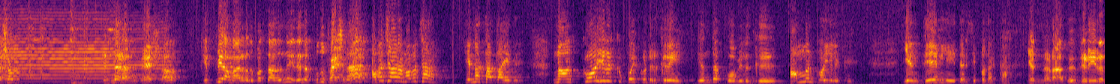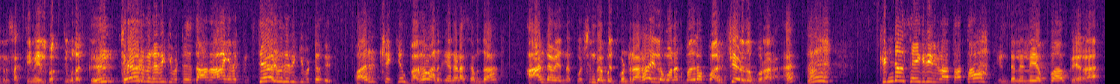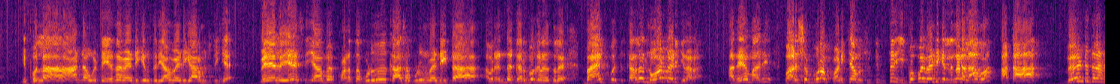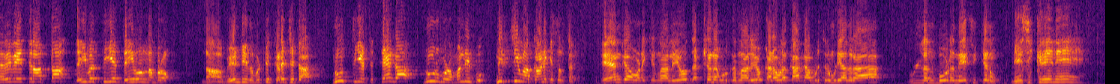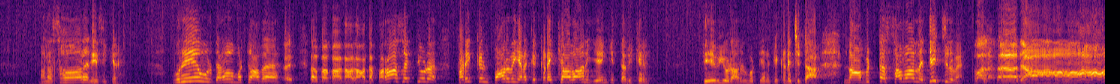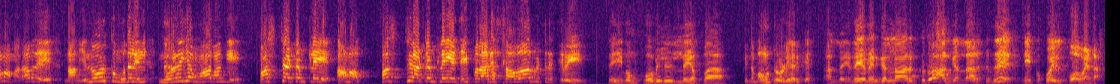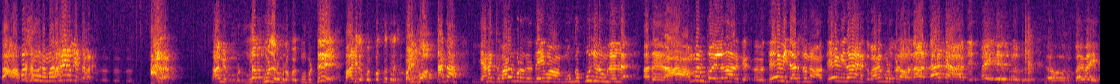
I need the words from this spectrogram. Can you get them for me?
அசோக் என்னடா வேஷம்? ஹிப்பியா மாறினது பத்தாதுன்னு இது என்ன புது ஃபேஷனா அபச்சாரம் அபச்சாரம். என்ன தாத்தா இது? நான் கோயிலுக்கு போய் கொண்டிருக்கிறேன். எந்த கோவிலுக்கு? அம்மன் கோயிலுக்கு. என் தேவியை தரிசிப்பதற்காக. என்னடா இது? திடீரென்று சக்தி மேல் பக்தி உனக்கு? தேர்வு நெருங்கி விட்டது தாதா. எனக்கு தேர்வு நெருங்கி விட்டது பரீட்சைக்கும் பகவானுக்கு என்னடா சம்பந்தம்? ஆண்டவன் என்ன கொஸ்டின் பேப்பர் பண்றாரா? இல்ல உனக்கு பதிலா பரீட்சை எழுத போறாரா? கிண்டல் செய்கிறீர்களா தாத்தா? கிண்டல் இல்லையப்பா பேரா. இப்பெல்லாம் ஆண்டவங்கிட்ட எதை வேண்டிக்கன்னு தெரியாம வேண்டிக்க ஆரம்பிச்சிட்டீங்க? வேலையே செய்யாம பணத்தை கொடு காசை கொடுன்னு வேண்டிக்கிட்டா அவர் என்ன கர்ப்ப கிரகத்துல பேங்க் வச்சிருக்காருல நோட் அடிக்கிறாரா? அதே மாதிரி வருஷம் பூரா படிக்காம சுத்தி விட்டு இப்ப போய் வேண்டிக்கல என்னடா லாபம்? தாத்தா. வேண்டுதலை நிறைவேற்றினாத்தான் தெய்வத்தையே தெய்வம் நம்புறோம். நான் வேண்டியது மட்டும் கிடைச்சிட்டா நூத்தி எட்டு தேங்காய் நூறு முழம் மல்லிப்பூ நிச்சயமா காணிக்க செலுத்துறேன். தேங்காய் உடைக்கிறனாலயோ தட்சணை கொடுக்கறனாலயோ கடவுளை காக்கா பிடிச்சிட முடியாதுடா. உள்ளன்போட நேசிக்கணும். நேசிக்கிறேனே. மனசார நேசிக்கிறேன். ஒரே ஒரு தடவை மட்டும் அவ அந்த பராசக்தியோட கடைக்கண் பார்வை எனக்கு கிடைக்காதான்னு ஏங்கி தவிக்கிறேன். தேவியோட அருள் மட்டும் எனக்கு கிடைச்சிட்டா நான் விட்ட ஜெயிச்சிருவேன். சவாலா? ஆ, ஆமாம். அதாவது நான் எல்லோருக்கும் முதலில் நிறைய மார்க் வாங்கி ஃபர்ஸ்ட் அட்டெம்ப்ட்லயே ஆமாம் ஃபர்ஸ்ட் அட்டெம்ப்ட்லயே ஜெயிப்பதாக சவால் விட்டிருக்கிறேன். தெய்வம் கோவிலில் இல்லையப்பா. இந்த மவுண்ட் ரோலியா இருக்கு நல்ல இதயம் எங்கெல்லாம் இருக்குதோ அங்கெல்லாம் இருக்குது. நீ இப்ப கோயிலுக்கு போக வேண்டாம். சாமி கும்பிடணும்னா பூஜை ரூம்ல போய் கும்பிட்டு மாடியில போய் புத்தகத்தை வச்சு படிப்போம் தாத்தா எனக்கு வரம் கொடுக்குற தெய்வம் உங்க பூஜை ரூம்ல இல்ல. அது அம்மன் கோயில்ல தான் இருக்கு. தேவி தரிசனம். தேவி தான் எனக்கு வரம் கொடுக்கணும். நான் டாடா பை பை பை.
